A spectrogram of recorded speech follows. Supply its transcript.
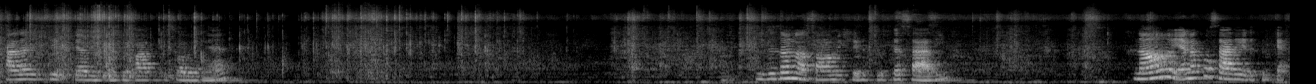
கலர் எப்படி அப்படின்னு சொல்லிட்டு பார்த்து சொல்லுங்கள் இதுதான் நான் சாமிக்கு எடுத்திருக்க சாரி நான் எனக்கும் சாரி எடுத்திருக்கேன்.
